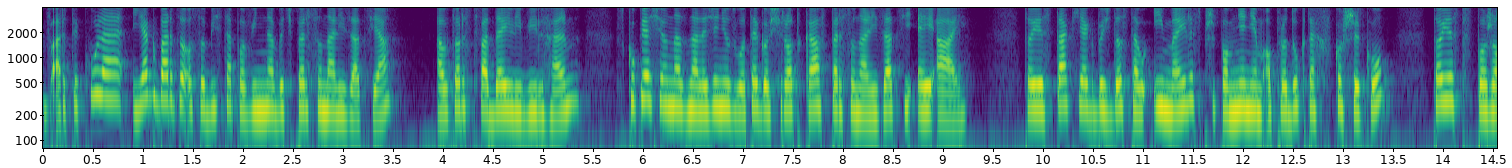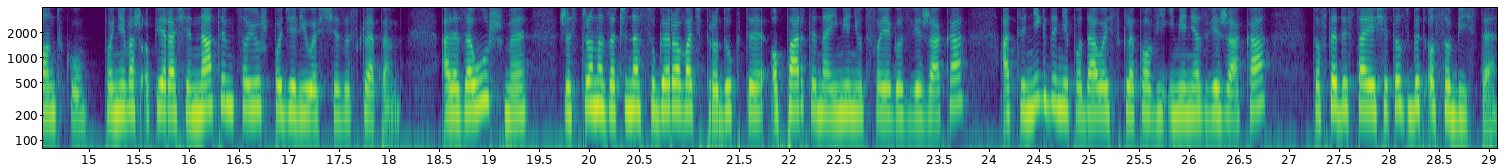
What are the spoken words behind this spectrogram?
W artykule Jak bardzo osobista powinna być personalizacja autorstwa Daily Wilhelm skupia się na znalezieniu złotego środka w personalizacji AI to jest tak, jakbyś dostał e-mail z przypomnieniem o produktach w koszyku. To jest w porządku, ponieważ opiera się na tym, co już podzieliłeś się ze sklepem. Ale załóżmy, że strona zaczyna sugerować produkty oparte na imieniu Twojego zwierzaka, a Ty nigdy nie podałeś sklepowi imienia zwierzaka, to wtedy staje się to zbyt osobiste,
